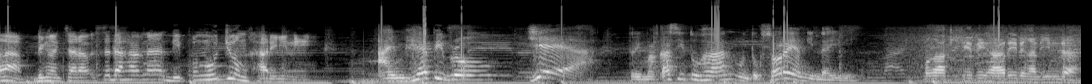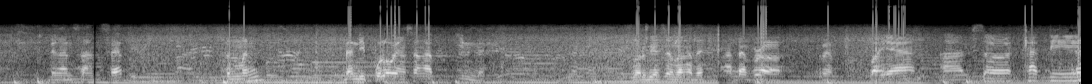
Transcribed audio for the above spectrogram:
alam dengan cara sederhana di penghujung hari ini. I'm happy bro. Yeah. Terima kasih Tuhan untuk sore yang indah ini. Mengakhiri hari dengan indah. Dengan sunset, temen, dan di pulau yang sangat indah. Luar biasa banget ya. Mantap bro. Keren. Pokoknya I'm so happy.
